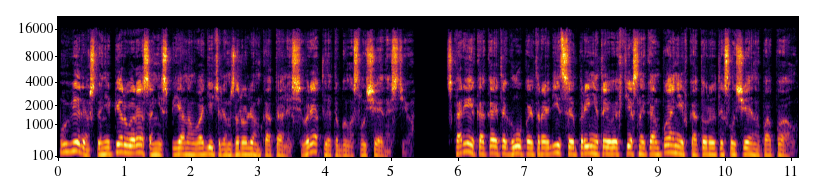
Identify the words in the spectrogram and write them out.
Уверен, что не первый раз они с пьяным водителем за рулем катались. Вряд ли это было случайностью. Скорее, какая-то глупая традиция, принятая в их тесной компании, в которую ты случайно попал.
